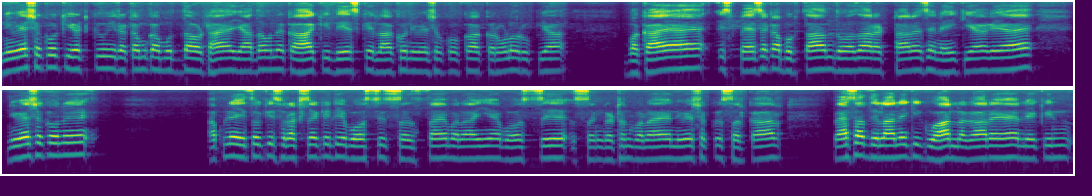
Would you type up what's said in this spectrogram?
निवेशकों की अटकी हुई रकम का मुद्दा उठाया। यादव ने कहा कि देश के लाखों निवेशकों का करोड़ों रुपया बकाया है। इस पैसे का भुगतान 2018 से नहीं किया गया है। निवेशकों ने अपने हितों की सुरक्षा के लिए बहुत सी संस्थाएँ बनाई हैं, बहुत से संगठन बनाए हैं। निवेशक को सरकार पैसा दिलाने की गुहार लगा रहे हैं, लेकिन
